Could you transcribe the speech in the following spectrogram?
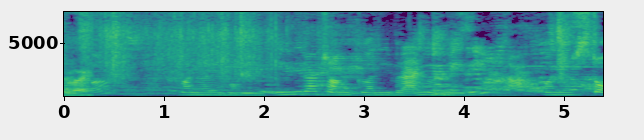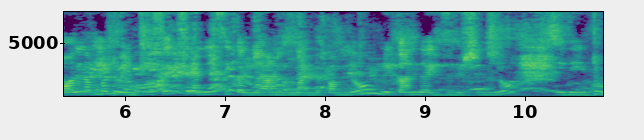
July మన ఇది ఇందిరా ట్రంక్ అని బ్రాండ్ ఉంది ఇది మన stall number twenty six NEC Kalyan మండపంలో మ్రికాంద ఎగ్జిబిషన్లో. ఇది టూ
